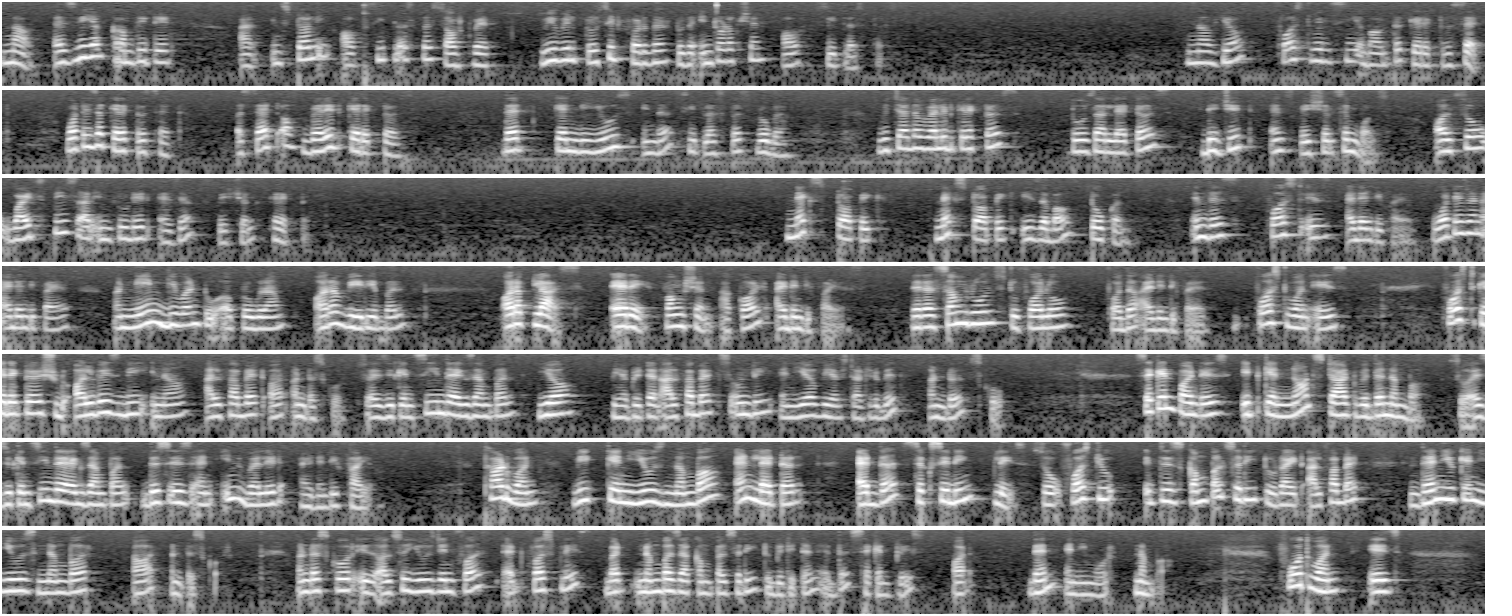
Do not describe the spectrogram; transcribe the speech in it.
Now, as we have completed our installing of C++ software, we will proceed further to the introduction of C++. Now here, first we'll see about the character set. What is a character set? A set of varied characters that can be used in the C++ program. Which are the valid characters? Those are letters, digit and special symbols. Also white space are included as a special character. Next topic next topic is about tokens. In this first is identifier. What is an identifier? A name given to a program or a variable or a class, array, function are called identifiers. There are some rules to follow for the identifier. First one is first character should always be in a alphabet or underscore. So as you can see in the example here we have written alphabets only and here we have started with underscore. Second point is it cannot start with the number. So as you can see in the example this is an invalid identifier. Third one, we can use number and letter at the succeeding place. So first you it is compulsory to write alphabet then you can use number or underscore. Underscore is also used in first at first place but numbers are compulsory to be written at the second place or then any more number. Fourth one is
